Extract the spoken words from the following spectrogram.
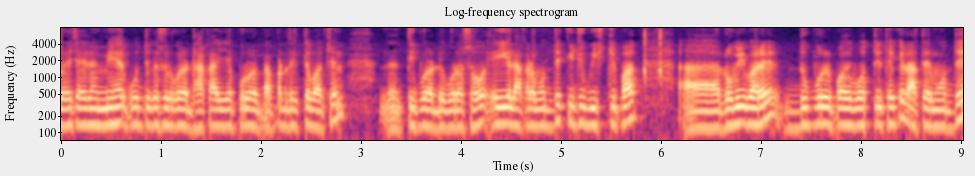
রয়েছে মেহেরপুর থেকে শুরু করে ঢাকায় যে পুরো ব্যাপার দেখতে পাচ্ছেন, ত্রিপুরা ত্রিপুরা সহ এই এলাকার মধ্যে কিছু বৃষ্টিপাত রবিবারের দুপুরের পরবর্তী থেকে রাতের মধ্যে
